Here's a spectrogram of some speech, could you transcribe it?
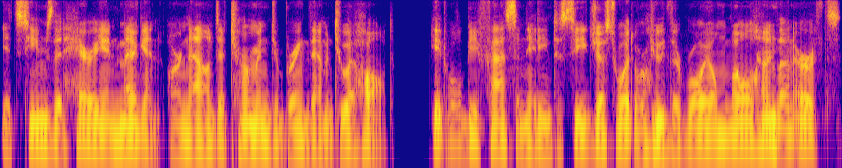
it seems that Harry and Meghan are now determined to bring them to a halt. It will be fascinating to see just what or who the royal mole hunt unearths.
